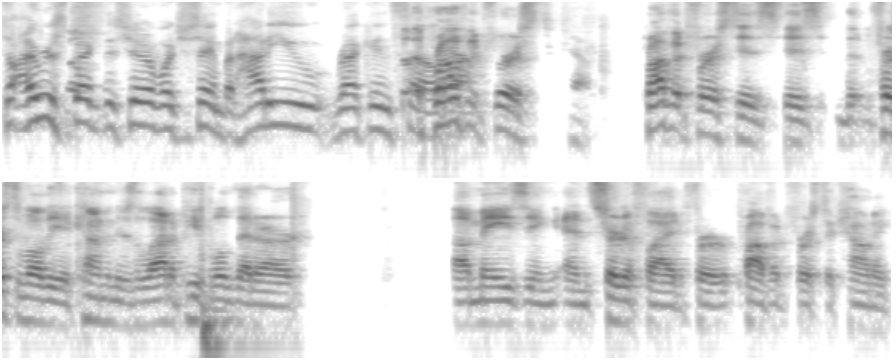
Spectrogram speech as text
So I respect the shit of what you're saying, but how do you reconcile the profit that? first? Yeah. Profit first is is the, first of all the accounting. There's a lot of people that are amazing and certified for profit first accounting,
